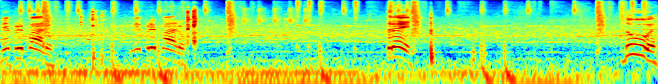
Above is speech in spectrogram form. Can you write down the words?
Me preparo, me preparo. 3, 2,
